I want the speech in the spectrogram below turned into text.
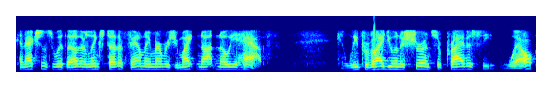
connections with other links to other family members you might not know you have. Can we provide you an assurance of privacy? Well,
